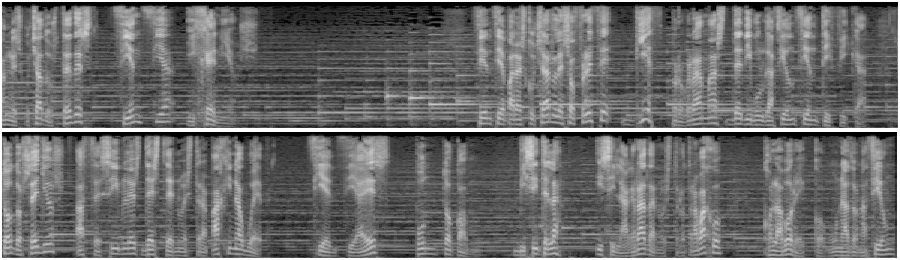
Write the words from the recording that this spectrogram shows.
Han escuchado ustedes Ciencia y Genios. Ciencia para Escuchar les ofrece 10 programas de divulgación científica, todos ellos accesibles desde nuestra página web cienciaes.com. Visítela y si le agrada nuestro trabajo, colabore con una donación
